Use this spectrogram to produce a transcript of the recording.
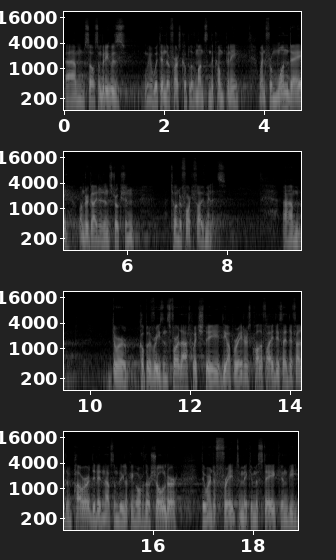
um, so somebody who's within their first couple of months in the company, went from one day under guided instruction to under 45 minutes. Um, there were a couple of reasons for that, which the, the operators qualified. They said they felt empowered. They didn't have somebody looking over their shoulder. They weren't afraid to make a mistake and be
